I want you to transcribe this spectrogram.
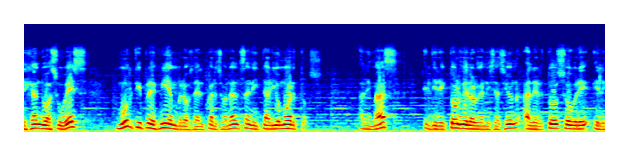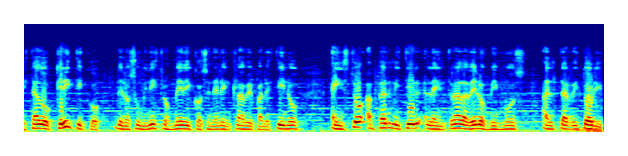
dejando a su vez múltiples miembros del personal sanitario muertos. Además, el director de la organización alertó sobre el estado crítico de los suministros médicos en el enclave palestino e instó a permitir la entrada de los mismos al territorio.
